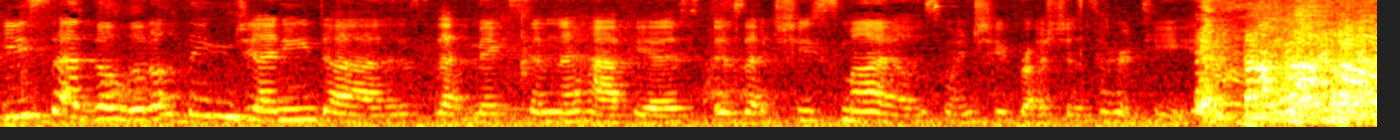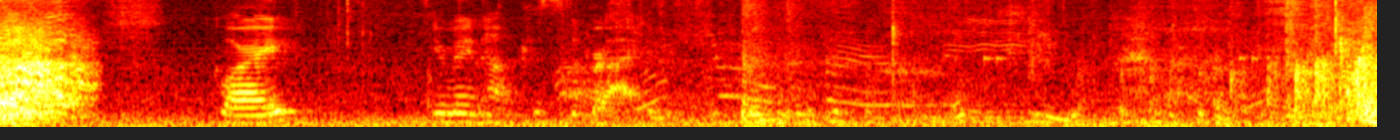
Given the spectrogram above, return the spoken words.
He said the little thing Jenny does that makes him the happiest is that she smiles when she brushes her teeth. Corey, you may not kiss the bride.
